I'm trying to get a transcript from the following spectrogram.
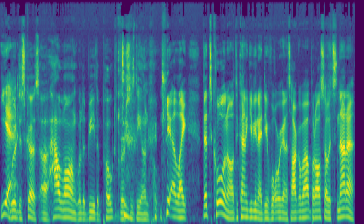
Yeah. we'll discuss uh, how long will it be the poked versus the unpoked. yeah, like that's cool and all to kind of give you an idea of what we're going to talk about, but also it's not a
